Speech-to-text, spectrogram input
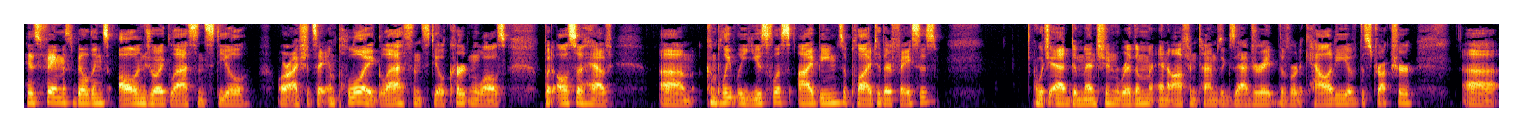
His famous buildings all enjoy glass and steel or I should say, employ glass and steel curtain walls, but also have um, completely useless I beams applied to their faces. which add dimension, rhythm, and oftentimes exaggerate the verticality of the structure. Uh,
